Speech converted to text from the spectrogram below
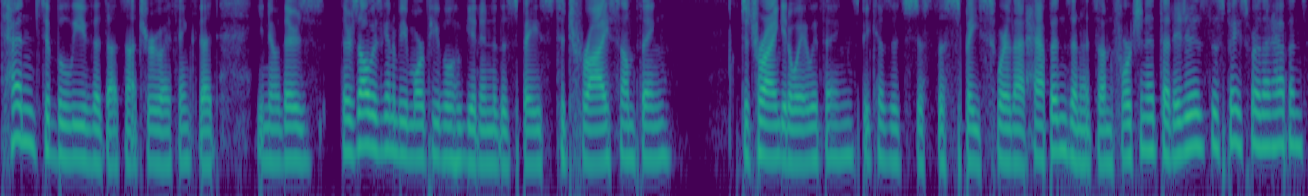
tend to believe that that's not true. I think that you know there's there's always going to be more people who get into the space to try something, to try and get away with things because it's just the space where that happens, and it's unfortunate that it is the space where that happens.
